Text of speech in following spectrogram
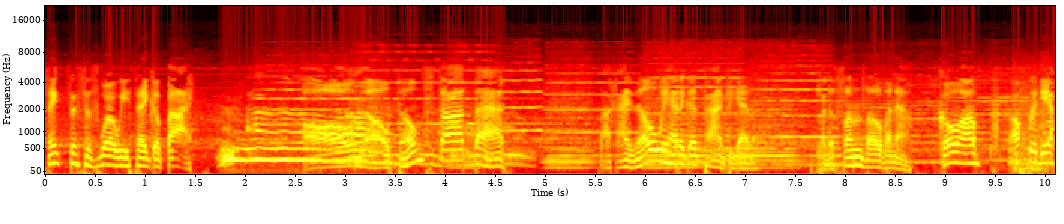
I think this is where we say goodbye. Oh no, don't start that. Like I know we had a good time together, but the fun's over now. Go on, off with you.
